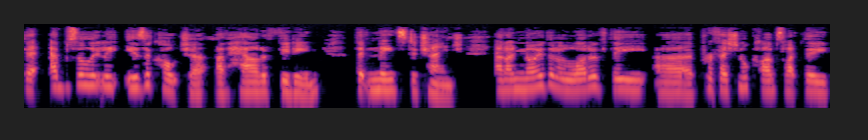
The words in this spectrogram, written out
There absolutely is a culture of how to fit in that needs to change. And I know that a lot of the uh, professional clubs like the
